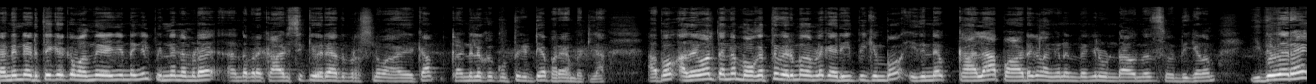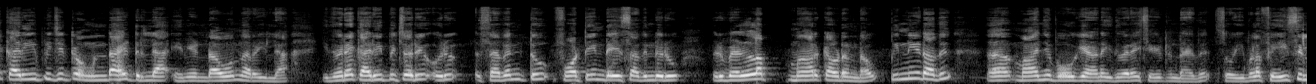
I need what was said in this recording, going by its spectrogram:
കണ്ണിന്റെ അടുത്തേക്കൊക്കെ വന്നു കഴിഞ്ഞിട്ടുണ്ടെങ്കിൽ പിന്നെ നമ്മുടെ എന്താ പറയുക കാഴ്ചയ്ക്ക് വരെ അത് പ്രശ്നമായേക്കാം. കണ്ണിലൊക്കെ കുത്ത് കിട്ടിയാൽ പറയാൻ പറ്റില്ല. അപ്പം അതേപോലെ തന്നെ മുഖത്ത് വരുമ്പോൾ നമ്മൾ കരിയിപ്പിക്കുമ്പോൾ ഇതിന്റെ കലാപാടുകൾ അങ്ങനെ എന്തെങ്കിലും ഉണ്ടാവുന്നത് ശ്രദ്ധിക്കണം. ഇതുവരെ കരിയിപ്പിച്ചിട്ട് ഉണ്ടായിട്ടില്ല ഇനി ഉണ്ടാവുമെന്ന് അറിയില്ല ഇതുവരെ കരിയിപ്പിച്ച ഒരു ഒരു സെവൻ ടു ഫോർട്ടീൻ ഡേയ്സ് അതിന്റെ ഒരു ഒരു വെള്ള മാർക്ക് അവിടെ ഉണ്ടാവും. പിന്നീട് അത് മാഞ്ഞു പോവുകയാണ് ഇതുവരെ ചെയ്തിട്ടുണ്ടായത്. സോ ഇവളെ ഫേസിൽ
